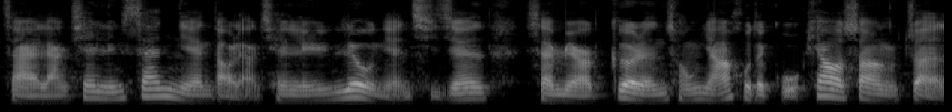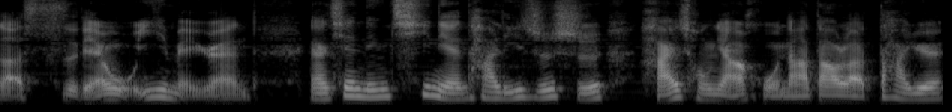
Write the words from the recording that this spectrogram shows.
在两千零三年到两千零六年期间，塞米尔个人从雅虎的股票上赚了四点五亿美元。两千零七年他离职时，还从雅虎拿到了大约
